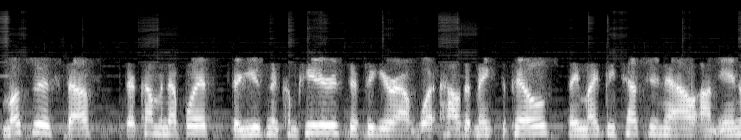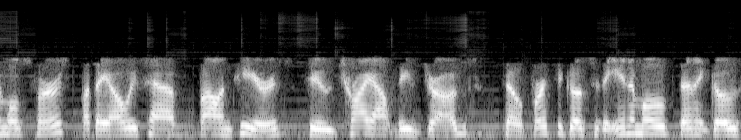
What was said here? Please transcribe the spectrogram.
Most of this stuff they're coming up with. They're using the computers to figure out what how to make the pills. They might be testing it out on animals first, but they always have volunteers to try out these drugs. So first it goes to the animals, then it goes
